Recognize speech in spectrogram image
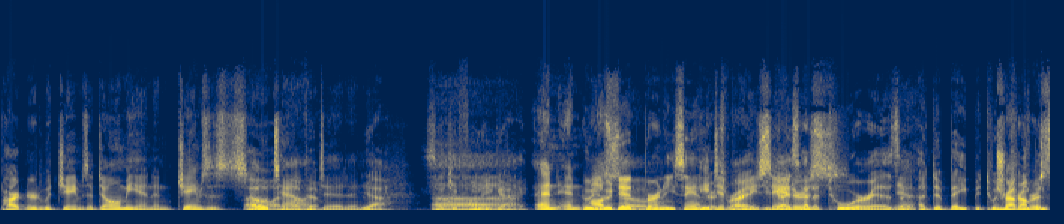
partnered with James Adomian, and James is so Oh, I love him. talented and Yeah, such a funny uh, guy. and and Who, who did Bernie he Sanders, did right? Bernie you Sanders. guys had a tour as Yeah. a, a debate between Trump, and versus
